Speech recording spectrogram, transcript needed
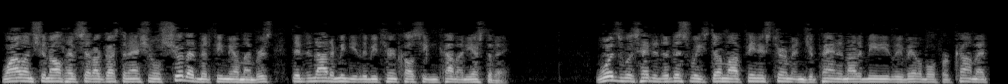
Weil and Chenault have said Augusta National should admit female members. They did not immediately return call seeking comment yesterday. Woods was headed to this week's Dunlop Phoenix tournament in Japan and not immediately available for comment.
